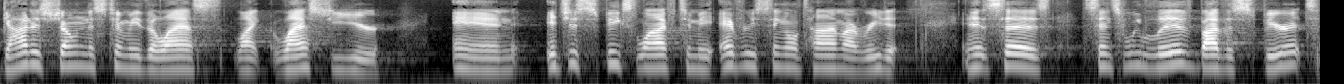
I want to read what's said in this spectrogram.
God has shown this to me the last like last year, and it just speaks life to me every single time I read it. And it says, "Since we live by the Spirit,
